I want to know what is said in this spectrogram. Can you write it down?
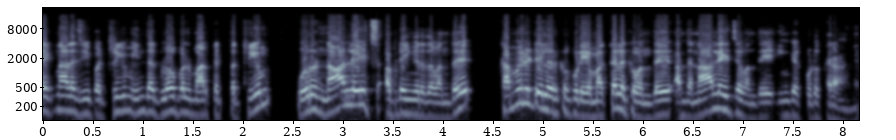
டெக்னாலஜி பற்றியும் இந்த குளோபல் மார்க்கெட் பற்றியும் ஒரு நாலேஜ் அப்படிங்கறத வந்து கம்யூனிட்டியில இருக்கக்கூடிய மக்களுக்கு வந்து அந்த நாலேஜை வந்து இங்க கொடுக்கறாங்க.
